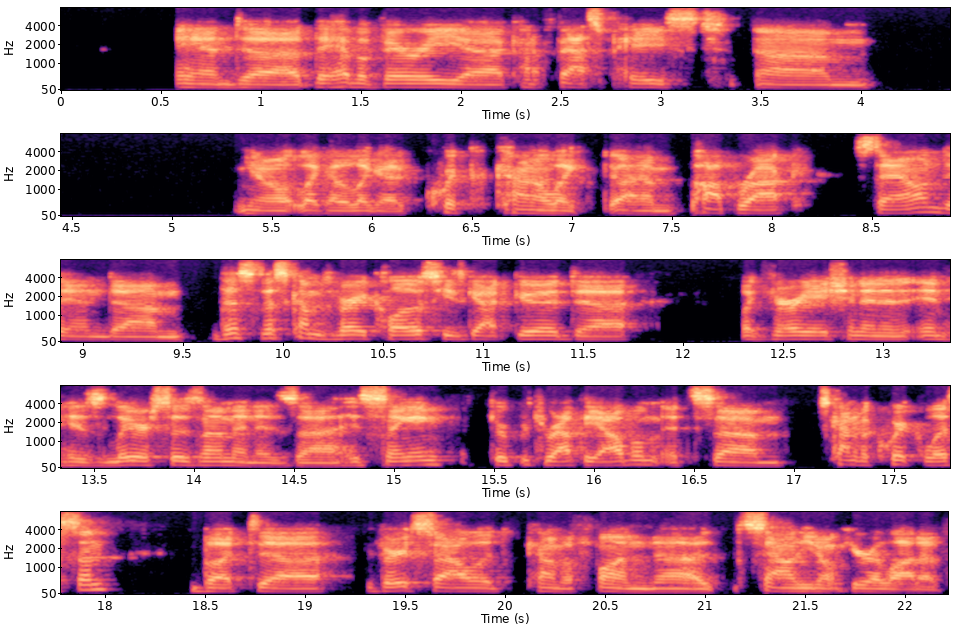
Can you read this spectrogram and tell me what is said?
and uh, they have a very uh, kind of fast paced, um, you know, like a like a quick kind of like um, pop rock sound, and um, this this comes very close. He's got good uh, like variation in in his lyricism and his uh, his singing throughout the album. It's um, it's kind of a quick listen, but uh, very solid, kind of a fun uh, sound you don't hear a lot of.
